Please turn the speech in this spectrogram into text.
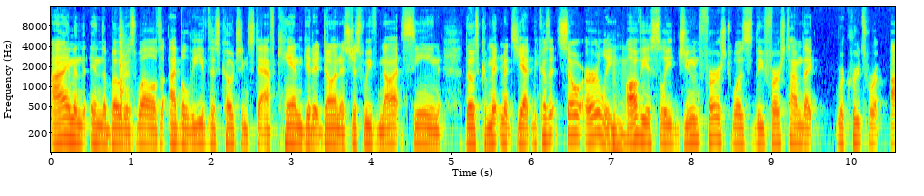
I, am in, in the boat as well. I believe this coaching staff can get it done. It's just we've not seen those commitments yet because it's so early. Mm-hmm. Obviously, June 1st was the first time that recruits were uh,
